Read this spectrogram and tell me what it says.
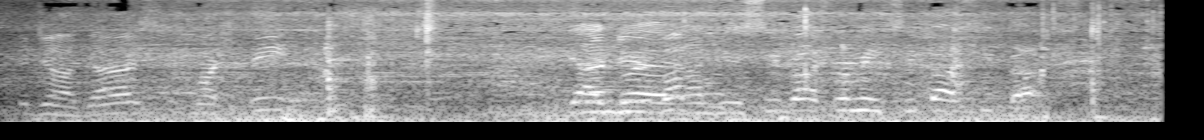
Good job, guys. Watch your feet. Guys, Undo your bro, buckles. undo your seatbelt for me. Seatbelt, seatbelt.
